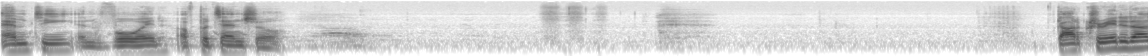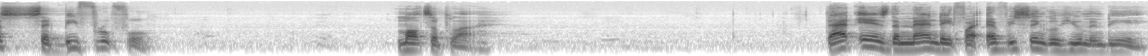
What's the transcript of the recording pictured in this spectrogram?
empty and void of potential? God created us, said, Be fruitful, multiply. That is the mandate for every single human being.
